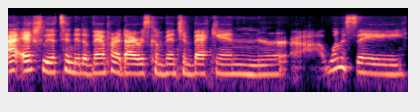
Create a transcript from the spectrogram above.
I actually attended a Vampire Diaries convention back in uh, I want to say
